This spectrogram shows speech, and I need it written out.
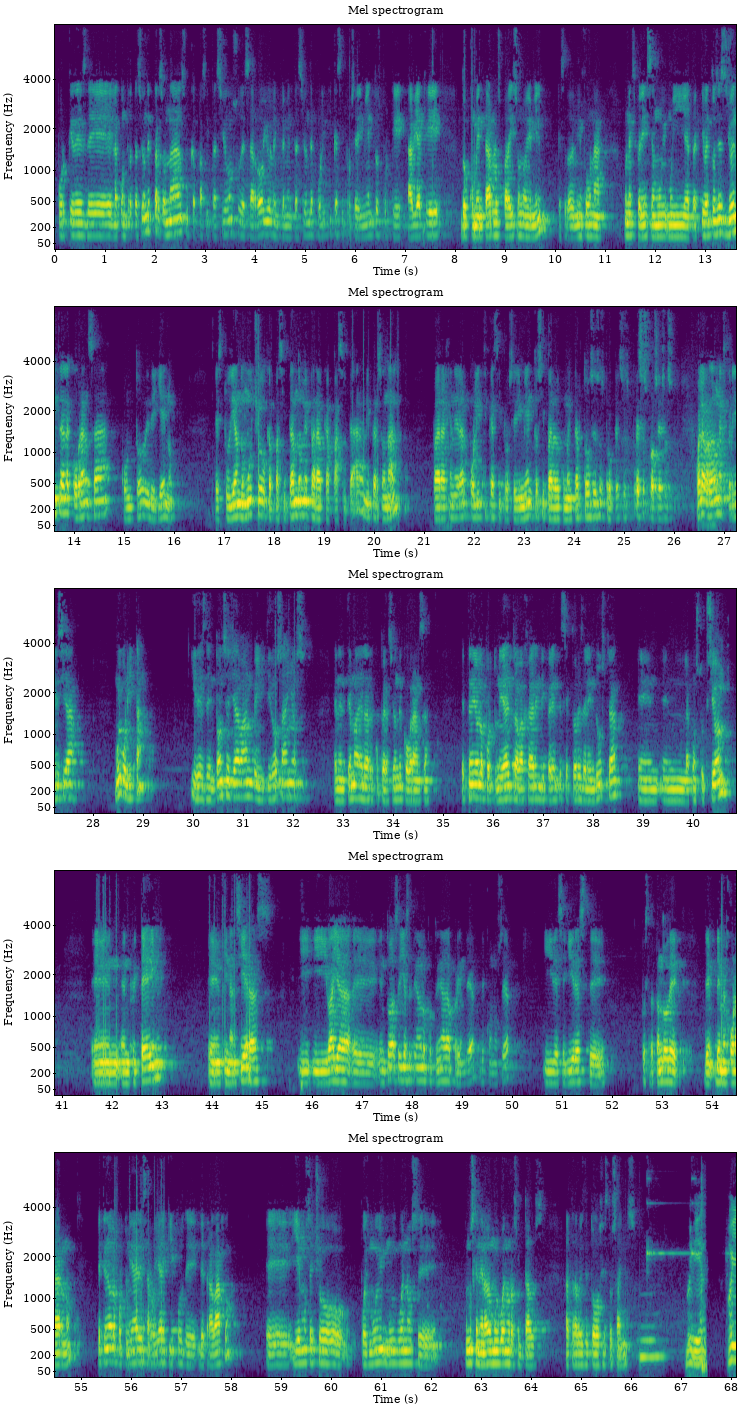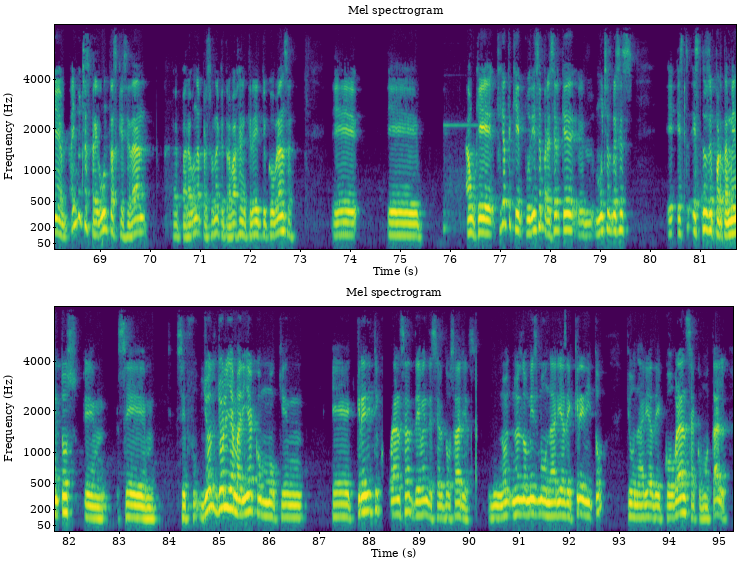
porque desde la contratación de personal, su capacitación, su desarrollo, la implementación de políticas y procedimientos, porque había que documentarlos para ISO 9000, que también fue una, una experiencia muy, muy atractiva. Entonces yo entré a la cobranza con todo y de lleno estudiando mucho, capacitándome para capacitar a mi personal, para generar políticas y procedimientos y para documentar todos esos procesos. Esos procesos. Fue la verdad una experiencia muy bonita, y desde entonces ya van 22 años en el tema de la recuperación de cobranza. He tenido la oportunidad de trabajar en diferentes sectores de la industria, en, la construcción, en, retail, en financieras, y, vaya, eh, en todas ellas he tenido la oportunidad de aprender, de conocer y de seguir este, pues tratando de, de, mejorar, ¿no? He tenido la oportunidad de desarrollar equipos de, de trabajo eh, y hemos hecho pues muy, muy buenos, eh, hemos generado muy buenos resultados a través de todos estos años. Muy bien. Oye, hay muchas preguntas que se dan eh, para una persona que trabaja en crédito y cobranza. aunque fíjate que pudiese parecer que muchas veces estos departamentos se, se, yo, yo le llamaría como quien eh, crédito y cobranza deben de ser dos áreas. No, es lo mismo un área de crédito que un área de cobranza como tal.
